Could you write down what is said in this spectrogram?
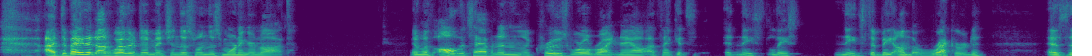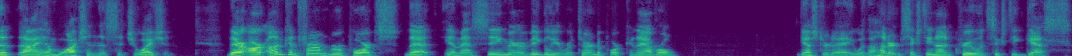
I debated on whether to mention this one this morning or not. And with all that's happening in the cruise world right now, I think it's it needs at least needs to be on the record as that I am watching this situation. There are unconfirmed reports that MSC Meraviglia returned to Port Canaveral yesterday with 169 crew and 60 guests.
